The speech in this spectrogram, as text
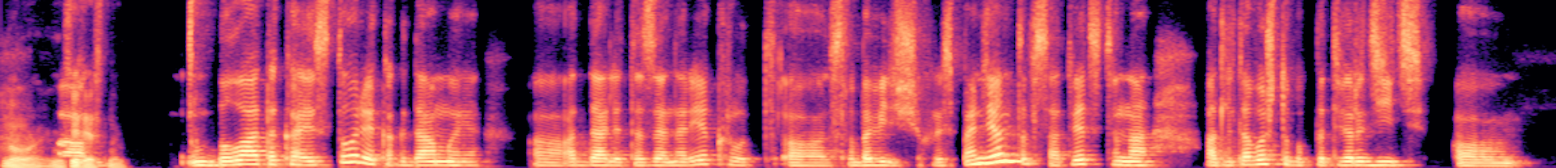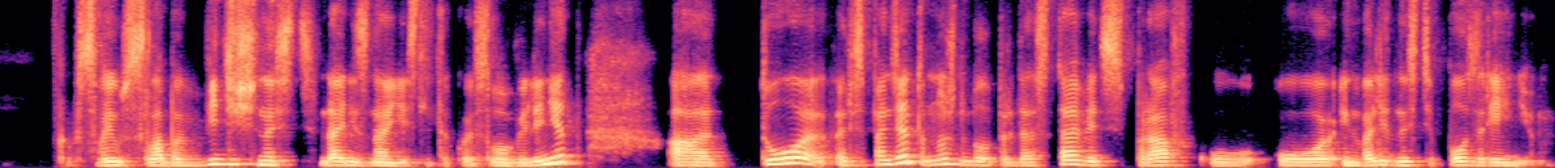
Ну, интересно. Была такая история, когда мы а, отдали ТЗ на рекрут а, слабовидящих респондентов, соответственно, а для того, чтобы подтвердить свою слабовидящность, да, не знаю, есть ли такое слово или нет, то респондентам нужно было предоставить справку о инвалидности по зрению.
